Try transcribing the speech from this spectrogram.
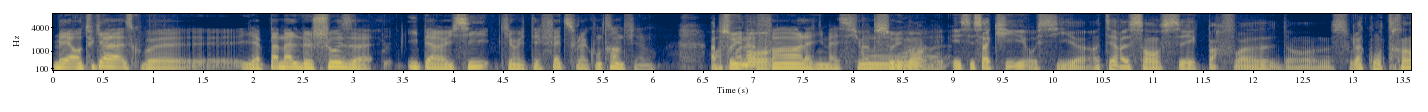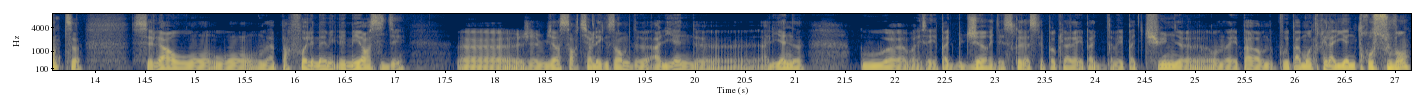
Mais en tout cas, il y a pas mal de choses hyper réussies qui ont été faites sous la contrainte finalement. Entre Absolument. la fin, l'animation. Absolument. euh, Et et c'est ça qui est aussi euh, intéressant, c'est que parfois, dans, sous la contrainte, c'est là où on, où on a parfois les, mêmes- les meilleures idées. Euh, J'aime bien sortir l'exemple de Alien, Alien où euh, bon, ils n'avaient pas de budget, Scott à cette époque-là n'avait pas, pas de thunes, euh, on, ne pouvait pas montrer l'Alien trop souvent.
